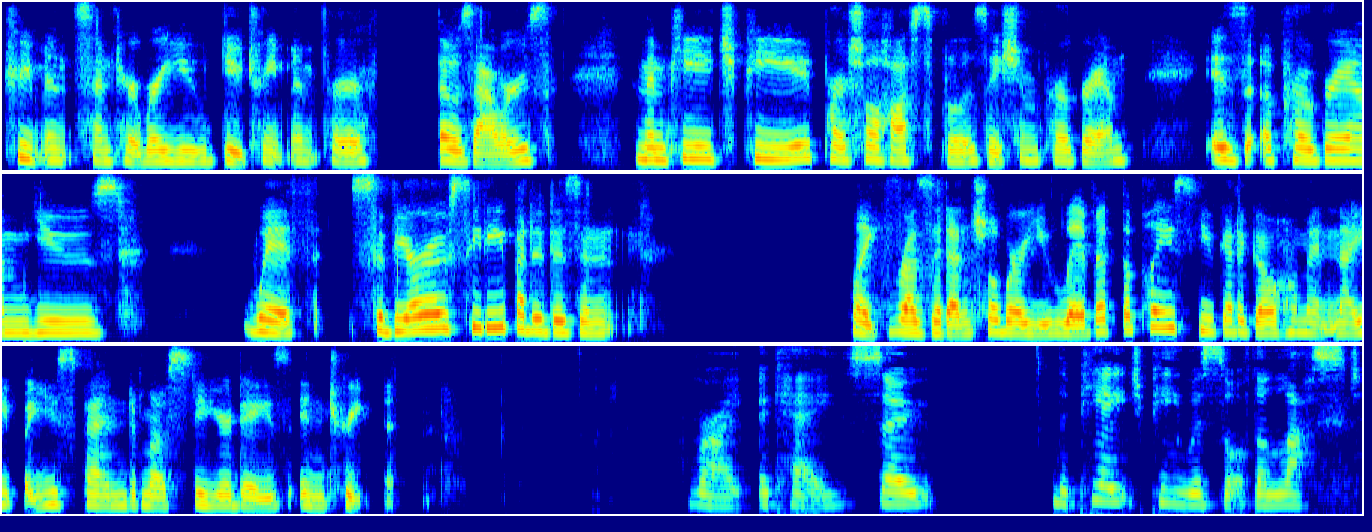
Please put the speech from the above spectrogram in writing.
treatment center where you do treatment for those hours. And then PHP, partial hospitalization program, is a program used with severe OCD, but it isn't like residential where you live at the place, you get to go home at night, but you spend most of your days in treatment. Right, okay. So the PHP was sort of the last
